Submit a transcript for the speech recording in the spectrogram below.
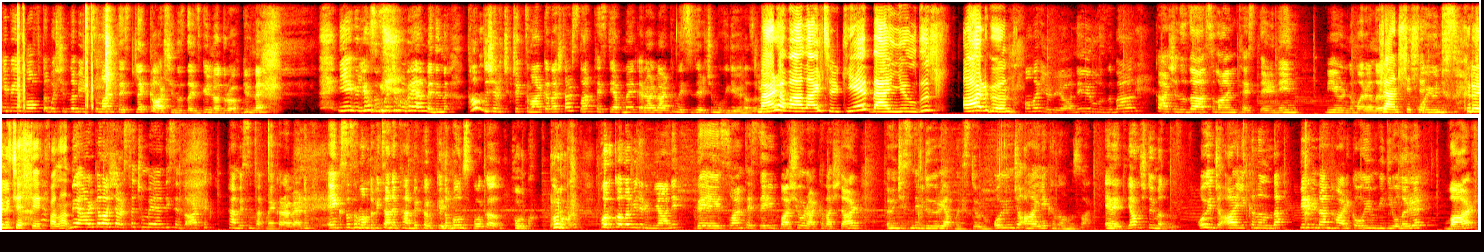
gibi hafta başında bir slime testle karşınızdayız. Gülme Duru, gülme. Niye gülüyorsun? Saçımı beğenmedin mi? Tam dışarı çıkacaktım arkadaşlar. Slime testi yapmaya karar verdim ve sizler için bu videoyu hazırladım. Merhabalar Türkiye, ben Yıldız Argun. Hayır ya ne yıldızı ben. Karşınızda slime testlerinin bir numaralı Prensesi, oyuncusu. kraliçesi falan. Ve arkadaşlar saçımı beğendiyseniz artık pembesini takmaya karar verdim. En kısa zamanda bir tane pembe peruk ya da bonus peruk, peruk, Paruk. peruk alabilirim yani. Ve slime testleri başlıyor arkadaşlar. Öncesinde bir duyuru yapmak istiyorum. Oyuncu Aile kanalımız var. Evet yanlış duymadınız. Oyuncu Aile kanalında birbirinden harika oyun videoları var.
